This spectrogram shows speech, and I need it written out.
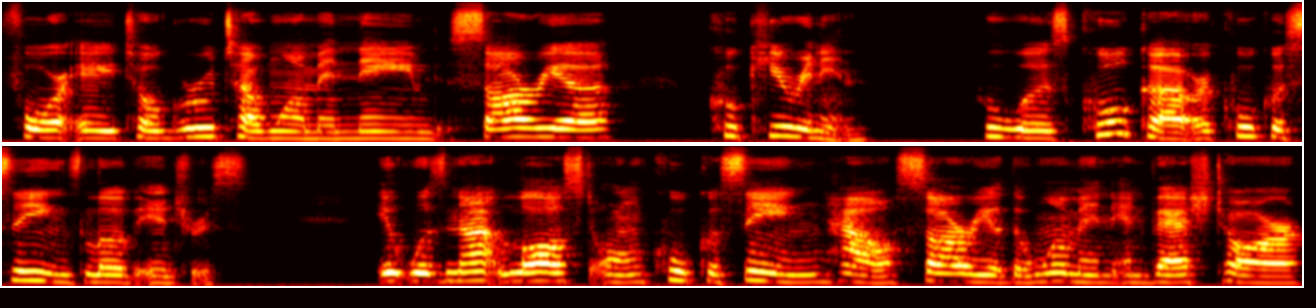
for a Togruta woman named Saria Kukirinin, who was Kulka or Kulka Singh's love interest. It was not lost on Kulka Singh how Saria the woman and Vashtar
